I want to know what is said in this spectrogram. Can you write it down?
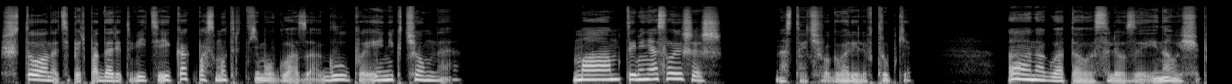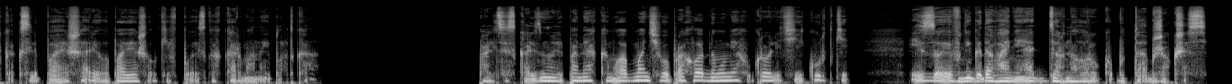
Что она теперь подарит Вите и как посмотрит ему в глаза, глупая и никчемная? «Мам, ты меня слышишь?» — настойчиво говорили в трубке. А она глотала слезы и на ощупь, как слепая, шарила по вешалке в поисках кармана и платка. Пальцы скользнули по мягкому, обманчиво прохладному меху кроличьей куртки, и Зоя в негодовании отдернула руку, будто обжегшись.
